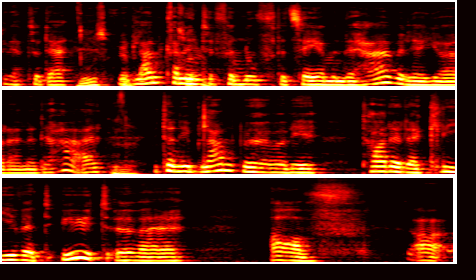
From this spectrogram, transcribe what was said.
Du vet, sådär. Mm, så. Ibland kan Så inte förnuftet säga men det här vill jag göra eller det här. Mm. Utan ibland behöver vi ta det där klivet ut över, av, ja,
